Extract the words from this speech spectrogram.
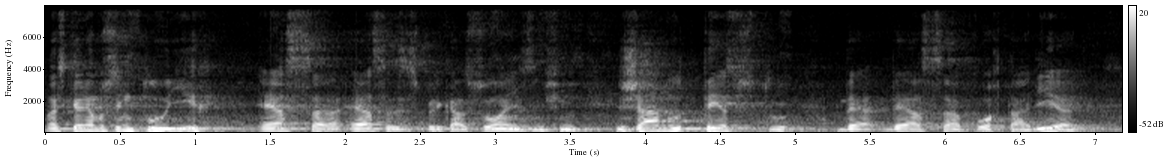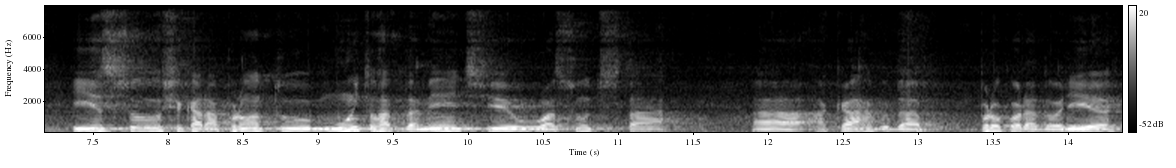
Nós queremos incluir essa, essas explicações, enfim, já no texto de, dessa portaria, e isso ficará pronto muito rapidamente. O assunto está a, a cargo da Procuradoria,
